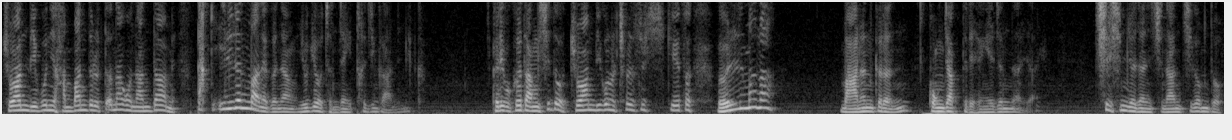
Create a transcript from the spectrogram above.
주한 미군이 한반도를 떠나고 난 다음에 딱 1년 만에 그냥 6.25 전쟁이 터진 거 아닙니까? 그리고 그 당시도 주한 미군을 철수시키기 위해서 얼마나 많은 그런 공작들이 행해졌냐. 70여 년 지난 지금도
